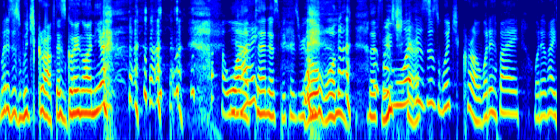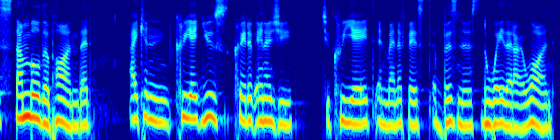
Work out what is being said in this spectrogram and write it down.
what is this witchcraft that's going on here? Why? Yeah, tell us because we all want that witchcraft. Like, what is this witchcraft? What if I what if I stumbled upon that I can create use creative energy to create and manifest a business the way that I want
